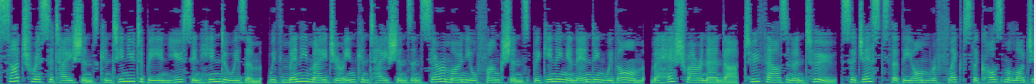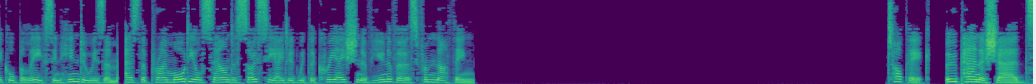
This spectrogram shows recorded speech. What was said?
Such recitations continue to be in use in Hinduism, with many major incantations and ceremonial functions beginning and ending with Om. Maheshwarananda 2002 suggests that the Om reflects the cosmological beliefs in Hinduism, as the primordial sound associated with the creation of universe from nothing. Upanishads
